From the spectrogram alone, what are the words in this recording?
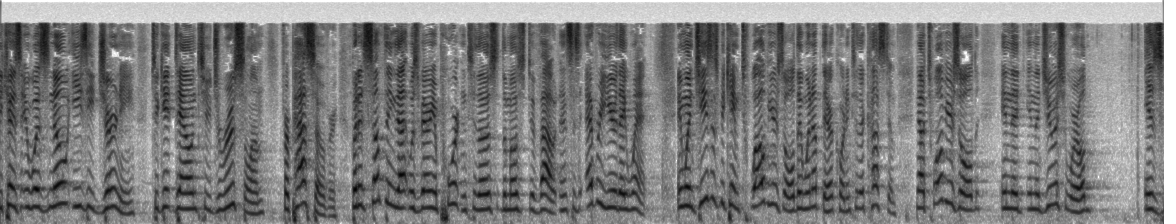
Because it was no easy journey to get down to Jerusalem for Passover. But it's something that was very important to those the most devout. And it says every year they went. And when Jesus became 12 years old, they went up there according to their custom. Now, 12 years old in the, in the Jewish world is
